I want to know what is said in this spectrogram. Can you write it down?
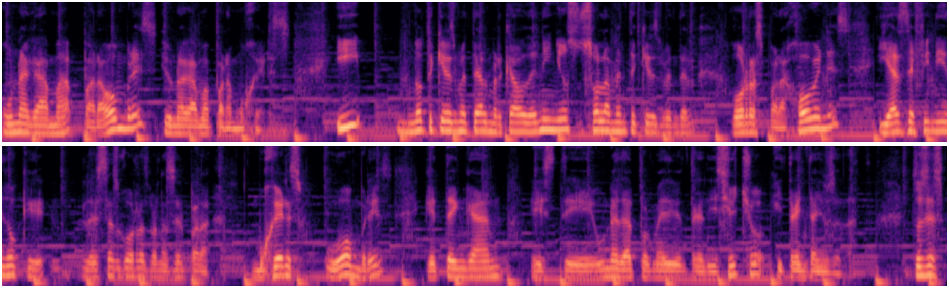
una gama para hombres y una gama para mujeres. Y no te quieres meter al mercado de niños, solamente quieres vender gorras para jóvenes y has definido que estas gorras van a ser para mujeres u hombres que tengan este, una edad por medio entre 18 y 30 años de edad. Entonces,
